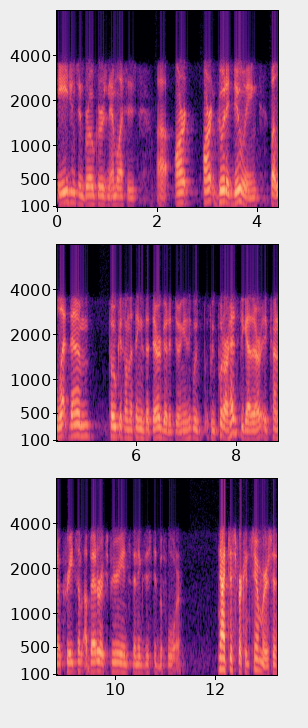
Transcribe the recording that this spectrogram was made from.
agents and brokers and MLSs uh, aren't aren't good at doing, but let them focus on the things that they're good at doing. I think if we put our heads together, it kind of creates some, a better experience than existed before. Not just for consumers, as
